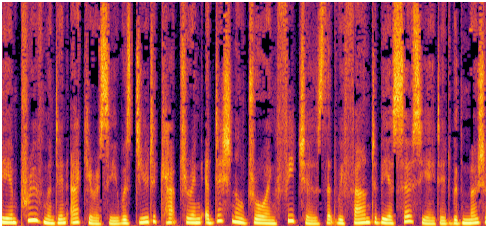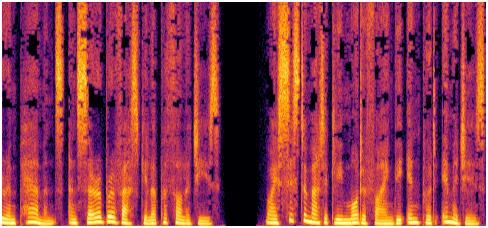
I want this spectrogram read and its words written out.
The improvement in accuracy was due to capturing additional drawing features that we found to be associated with motor impairments and cerebrovascular pathologies. By systematically modifying the input images,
